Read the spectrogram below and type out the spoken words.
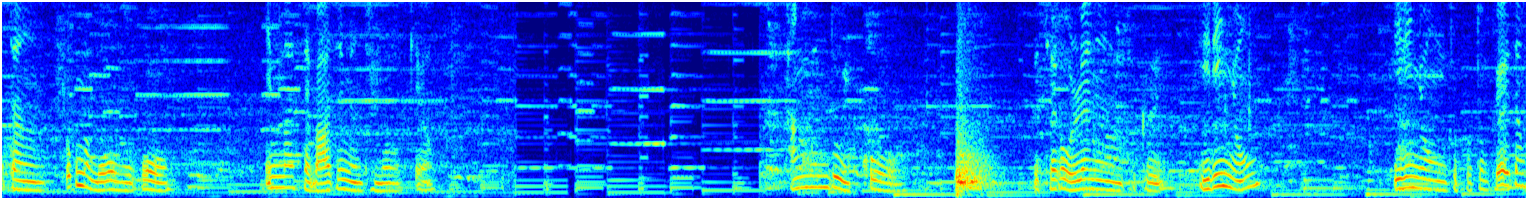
일단 조금만 먹어보고 입맛에 맞으면 더 먹을게요. 당면도 있고 그 제가 원래는 그 1인용 1인용 그 보통 뼈해장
